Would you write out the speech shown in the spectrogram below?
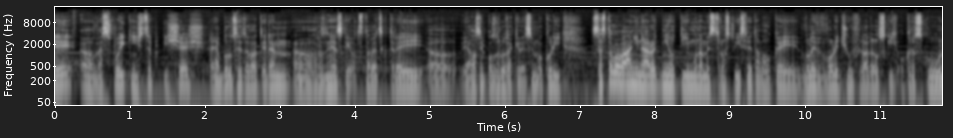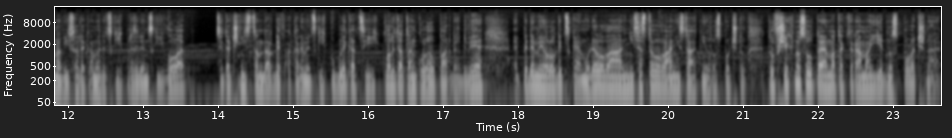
Ty uh, ve své knížce píšeš, já budu citovat jeden uh, hrozně hezký odstavec, který uh, já vlastně pozoruju taky ve svém okolí, sestavování národního týmu na mistrovství světa v hokeji, vliv voličů filadelských okrsků na výsledek amerických prezidentských voleb, citační standardy v akademických publikacích, kvalita tanku Leopard 2, epidemiologické modelování, sestavování státního rozpočtu. To všechno jsou témata, která mají jedno společné.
